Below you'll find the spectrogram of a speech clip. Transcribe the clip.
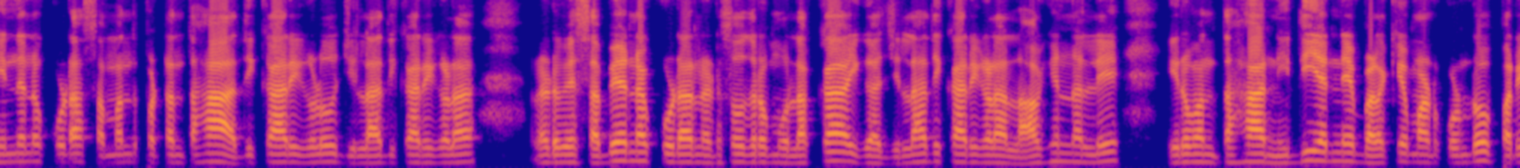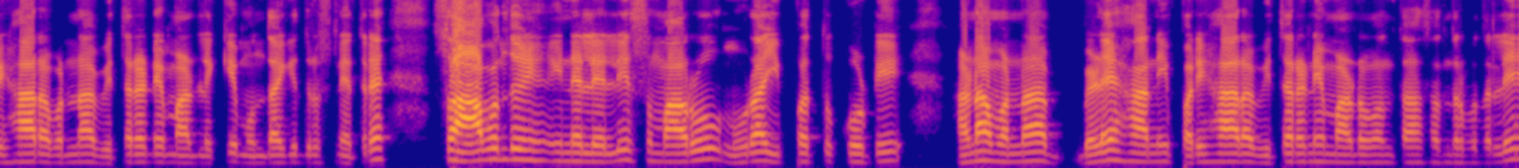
ಹಿಂದೆನೂ ಕೂಡ ಸಂಬಂಧಪಟ್ಟಂತಹ ಅಧಿಕಾರಿಗಳು, ಜಿಲ್ಲಾಧಿಕಾರಿಗಳ ನಡುವೆ ಸಭೆಯನ್ನು ಕೂಡ ನಡೆಸೋದ್ರ ಮೂಲಕ ಈಗ ಜಿಲ್ಲಾಧಿಕಾರಿಗಳ ಲಾಗಿನ್ನಲ್ಲಿ ಇರುವಂತಹ ನಿಧಿಯನ್ನೇ ಬಳಕೆ ಮಾಡಿಕೊಂಡು ಪರಿಹಾರವನ್ನ ವಿತರಣೆ ಮಾಡಲಿಕ್ಕೆ ಮುಂದಾಗಿದ್ರು ಸ್ನೇಹಿತರೆ. ಸೊ, ಆ ಒಂದು ಹಿನ್ನೆಲೆಯಲ್ಲಿ ಸುಮಾರು ನೂರ ಇಪ್ಪತ್ತು ಕೋಟಿ ಹಣವನ್ನ ಬೆಳೆ ಹಾನಿ ಪರಿಹಾರ ವಿತರಣೆ ಮಾಡುವಂತಹ ಸಂದರ್ಭದಲ್ಲಿ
